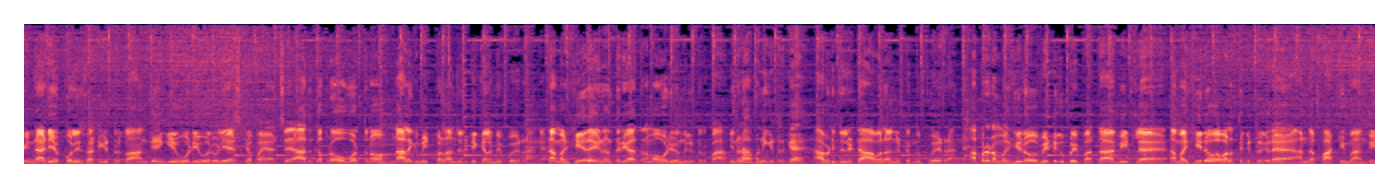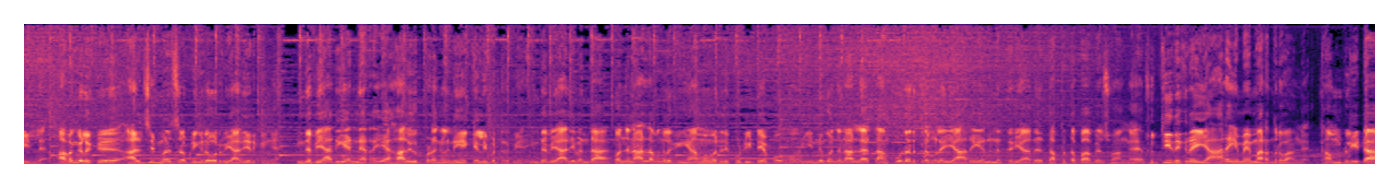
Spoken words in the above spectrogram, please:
பின்னாடியே போலீஸ் வட்டிக்கிட்டு இருக்கோம். அங்க இங்கேயும் ஓடி ஒரு வழியா எஸ்கேப் ஆயாச்சு. அதுக்கப்புறம் ஒவ்வொருத்தரும் நாளைக்கு மீட் பண்ணலாம்னு சொல்லிட்டு கிளம்பி போயிடுறாங்க. நம்ம ஹீரோயினும் தெரியாதனமா ஓடி வந்துகிட்டு இருப்பா. என்னடா பண்ணிக்கிட்டு இருக்க? அப்படின்னு சொல்லிட்டு அவளும் அங்கிட்டு இருந்து போயிடுறாங்க. அப்புறம் நம்ம ஹீரோ வீட்டுக்கு போய் பார்த்தா வீட்டுல நம்ம ஹீரோவை வளர்த்துக்கிட்டு இருக்கிற அந்த பாட்டிமா அங்க இல்ல. அவங்களுக்கு அல்ஜிமர்ஸ் அப்படிங்கிற ஒரு வியாதி இருக்குங்க. இந்த வியாதியை நிறைய ஹாலிவுட் படங்கள் நீங்க கேள்விப்பட்டிருப்பீங்க. இந்த வியாதி வந்தா கொஞ்ச நாள்ல அவங்களுக்கு ஞாபகம் வருது கூட்டிகிட்டே போகும். இன்னும் கொஞ்ச நாள்ல தான் கூட இருக்கிறவங்களே யாரு என்னன்னு தெரியாது. தப்பு தப்பா பேசுவாங்க. சுத்தி இருக்கிற யாரையுமே மறந்துடுவாங்க கம்ப்ளீட்டா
